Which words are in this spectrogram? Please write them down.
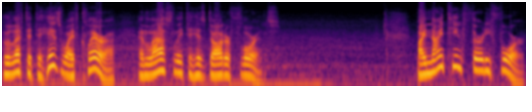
who left it to his wife Clara and lastly to his daughter Florence. By 1934,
